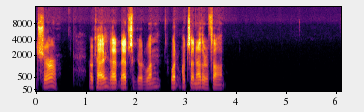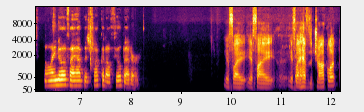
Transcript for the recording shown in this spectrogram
Sure. Okay, that that's a good one. What what's another thought? Oh, I know if I have this chocolate, I'll feel better. If I if I if I have the chocolate?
